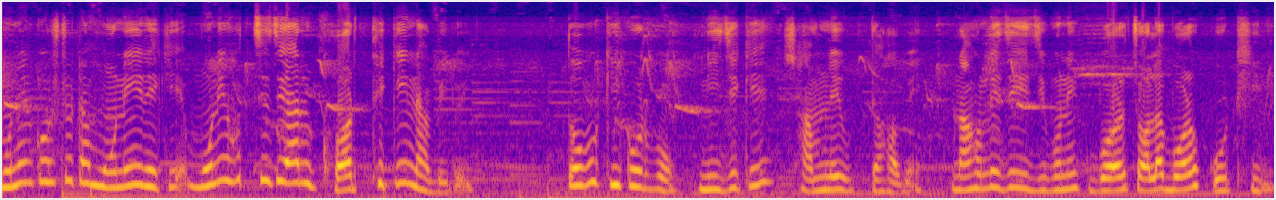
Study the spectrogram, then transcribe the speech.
মনের কষ্টটা মনেই রেখে, মনে হচ্ছে যে আর ঘর থেকেই না বেরোই। তবু কি করব? নিজেকে সামলে উঠতে হবে। না হলে যে এই জীবনে বড়, চলা বড় কঠিন।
